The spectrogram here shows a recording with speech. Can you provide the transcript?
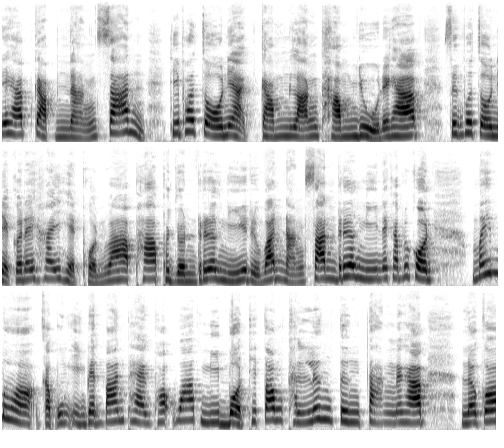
นะครับกับหนังสั้นที่พ่อโจเนี่ยกำลังทำอยู่นะครับ ซึ่งพ่อโจเนี่ยก็ได้ให้เหตุผลว่าภาพยนตร์เรื่องนี้หรือว่าหนังสั้นเรื่องนี้นะครับทุกคนไม่เหมาะกับอุงอิงเพชรบ้านแพง เพราะว่ามีบทที่ต้องทะลึ่งตึงตังนะครับ แล้วก็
